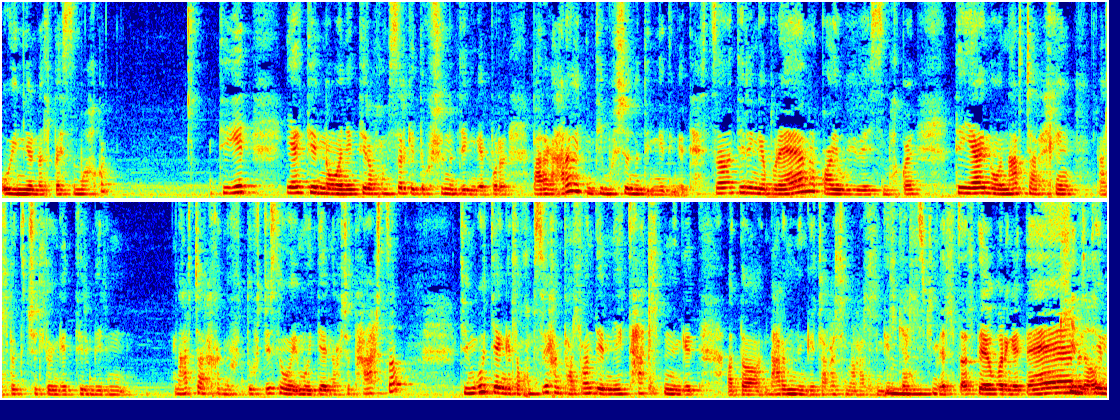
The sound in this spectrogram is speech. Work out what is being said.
үеийн юм бол байсан байхгүй. Тэгээд яг тэр нөгөө нэг тэр хумсар гэдэг хөшөөнүүдийг ингээд бүр бараг 10 хэдэн тийм хөшөөнүүд ингээд ингээд тавьсан. Тэр ингээд бүр амар гоё үе байсан байхгүй. Тэгээ яг нөгөө нар жарахын алдадчлуу ингээд тэр мөр нь нар жарахад нөхдөжсэн үе мөдөө очиж таарсан. Тэнгүүт яг ингээд хумсрын толгоон дээр нь яг цааталт нь ингээд одоо нар нь ингээд жагаж магаал ингээд ялцч мэлцал тэгээ бүр ингээд амар тийм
